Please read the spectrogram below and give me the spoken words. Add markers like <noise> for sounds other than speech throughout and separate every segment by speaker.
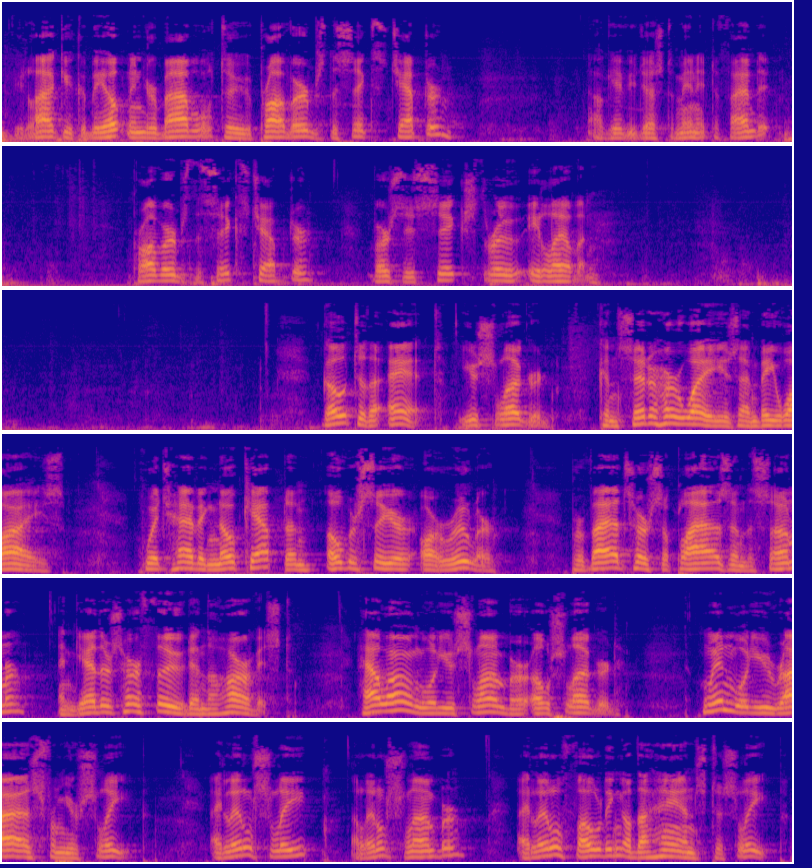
Speaker 1: If you'd like, you could be opening your Bible to Proverbs, the sixth chapter. I'll give you just a minute to find it. Proverbs, the sixth chapter, verses 6 through 11. Go to the ant, you sluggard. Consider her ways and be wise, which having no captain, overseer, or ruler, provides her supplies in the summer and gathers her food in the harvest. How long will you slumber, O sluggard? When will you rise from your sleep? A little sleep, a little slumber, a little folding of the hands to sleep.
